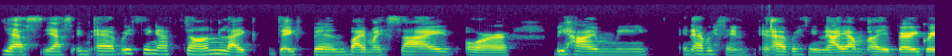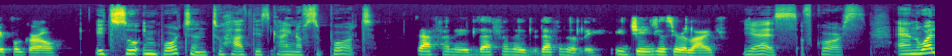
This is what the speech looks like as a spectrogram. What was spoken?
Yes, yes. In everything I've done, like they've been by my side or behind me in everything, in everything. I am a very grateful girl it's so important to have this kind of support. Definitely, definitely, definitely. It changes your life. Yes, of course. And what,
